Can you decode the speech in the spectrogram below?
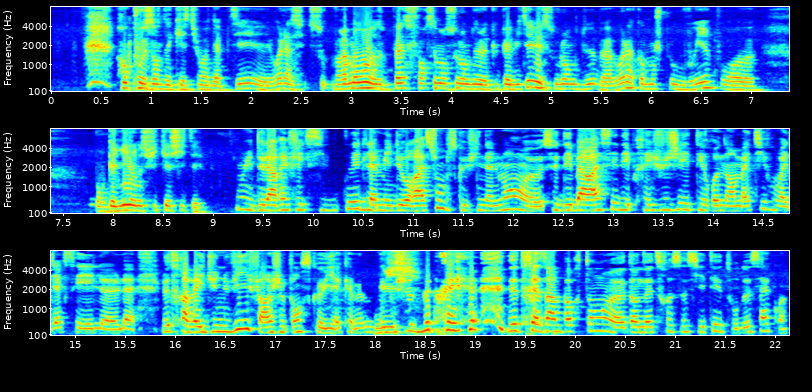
en posant des questions adaptées et voilà vraiment pas forcément sous l'angle de la culpabilité mais sous l'angle de bah voilà comment je peux ouvrir pour pour gagner en efficacité oui, de la réflexivité, de l'amélioration, parce que finalement, se débarrasser des préjugés hétéronormatifs, on va dire que c'est le, le, travail d'une vie. Enfin, je pense qu'il y a quand même quelque chose de très, de très important dans notre société autour de ça, quoi.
